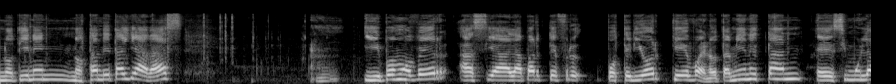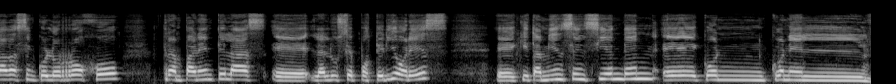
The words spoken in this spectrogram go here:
no tienen, no están detalladas. Y podemos ver hacia la parte posterior que, bueno, también están simuladas en color rojo transparente las, las luces posteriores, que también se encienden con, con el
